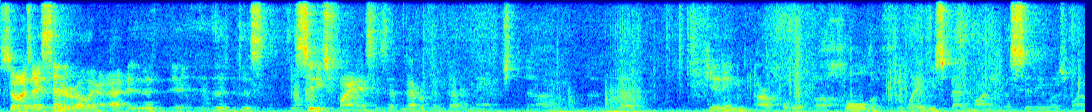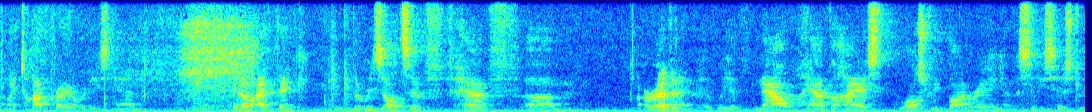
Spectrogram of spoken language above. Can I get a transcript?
So as I said earlier, I- the, the, the city's finances have never been better managed. Um, Getting our hold, a hold of the way we spend money in the city was one of my top priorities. And, you know, I think the results have, have, um, are evident. We have now have the highest Wall Street bond rating in the city's history.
